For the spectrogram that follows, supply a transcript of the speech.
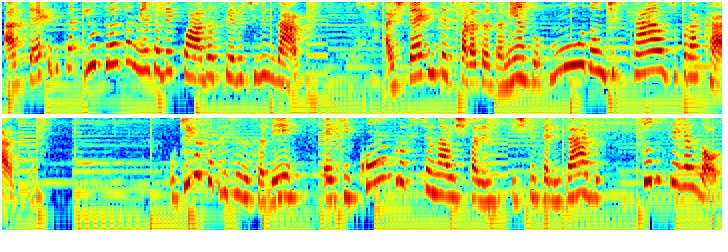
a técnica e o tratamento adequado a ser utilizado. As técnicas para tratamento mudam de caso para caso. O que você precisa saber é que, com um profissional especializado, tudo se resolve.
